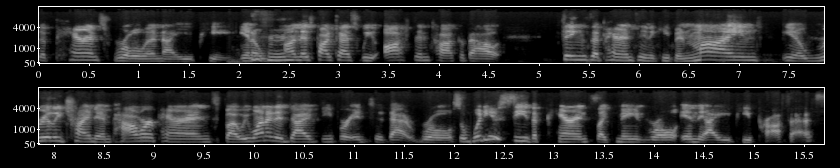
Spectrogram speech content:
the parent's role in IEP. You know, mm-hmm. on this podcast, we often talk about things that parents need to keep in mind, you know, really trying to empower parents, but we wanted to dive deeper into that role. So what do you see the parents like main role in the IEP process?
